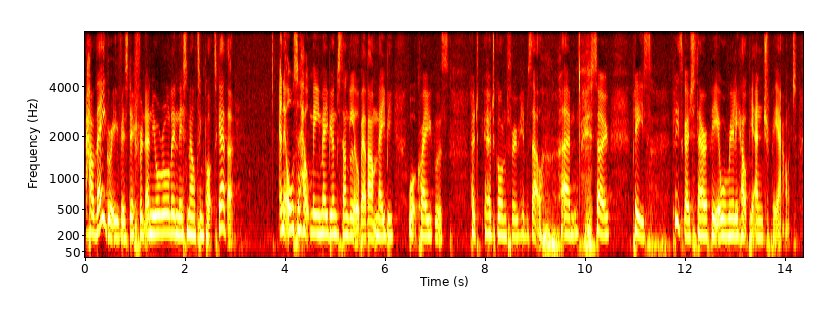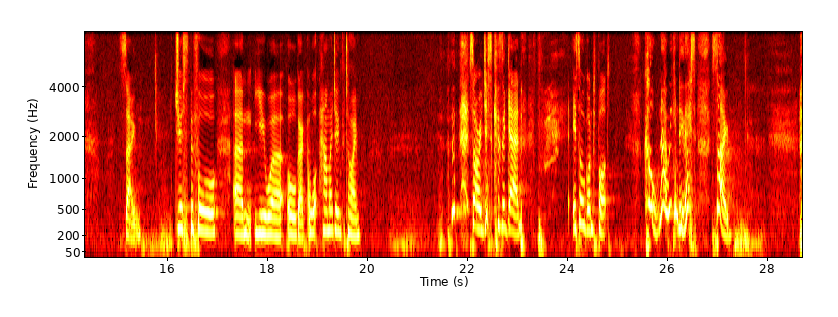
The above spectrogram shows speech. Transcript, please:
how they grieve is different, and you're all in this melting pot together. And it also helped me maybe understand a little bit about maybe what Craig was had had gone through himself. Um, so please, please go to therapy. It will really help your entropy out. So just before um, you were all going, what, how am I doing for time? Sorry, just because again, it's all gone to pot. Cool, no, we can do this. So,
